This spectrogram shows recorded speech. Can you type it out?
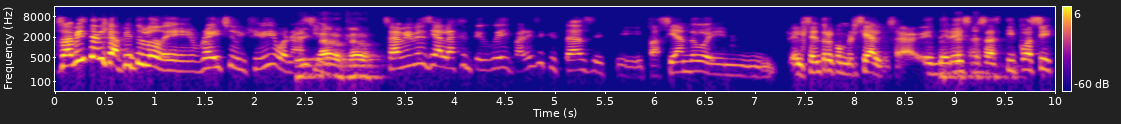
O sea, ¿viste el capítulo de Rachel y Phoebe? Bueno, sí, claro, claro. O sea, a mí me decía la gente, güey, parece que estás este, paseando en el centro comercial, o sea, en derecho, o sea, tipo así.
